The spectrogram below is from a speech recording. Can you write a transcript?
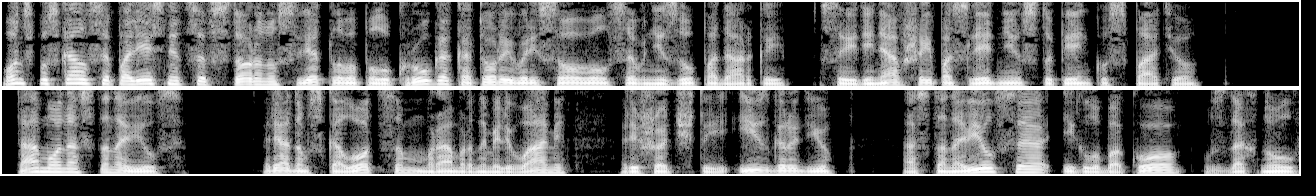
Он спускался по лестнице в сторону светлого полукруга, который вырисовывался внизу подаркой, соединявшей последнюю ступеньку с патио. Там он остановился, рядом с колодцем, мраморными львами, решетчатой изгородью, остановился и глубоко вздохнул,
